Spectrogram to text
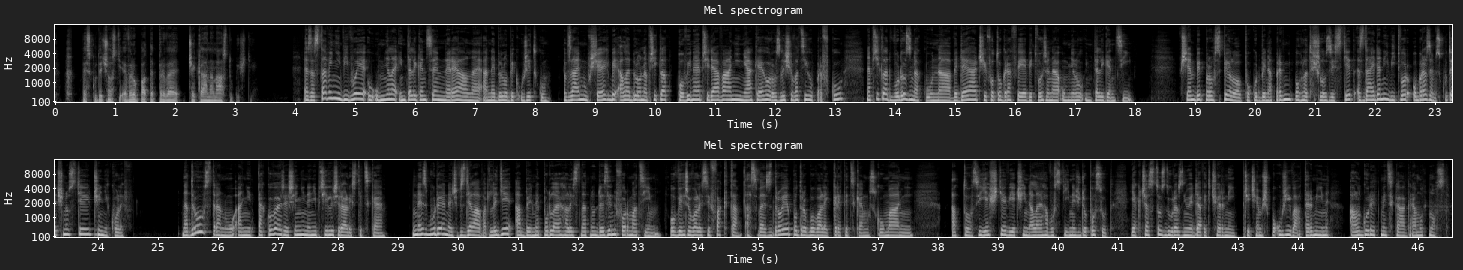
Ve skutečnosti Evropa teprve čeká na nástupišti. Zastavení vývoje u umělé inteligence je nereálné a nebylo by k užitku. V zájmu všech by ale bylo například povinné přidávání nějakého rozlišovacího prvku, například vodoznaku na videa či fotografie vytvořená umělou inteligencí. Všem by prospělo, pokud by na první pohled šlo zjistit, zda je daný výtvor obrazem skutečnosti či nikoliv. Na druhou stranu ani takové řešení není příliš realistické. Nezbude, než vzdělávat lidi, aby nepodléhali snadno dezinformacím, ověřovali si fakta a své zdroje podrobovali kritickému zkoumání. A to s ještě větší naléhavostí než doposud, jak často zdůrazňuje David Černý, přičemž používá termín algoritmická gramotnost.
